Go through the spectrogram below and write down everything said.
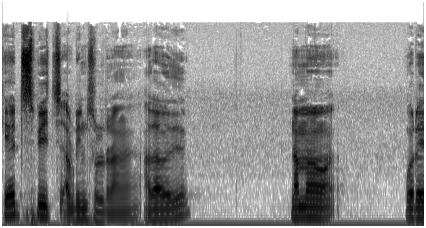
ஹேட் ஸ்பீச் அப்படின்னு சொல்கிறாங்க அதாவது நம்ம ஒரு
